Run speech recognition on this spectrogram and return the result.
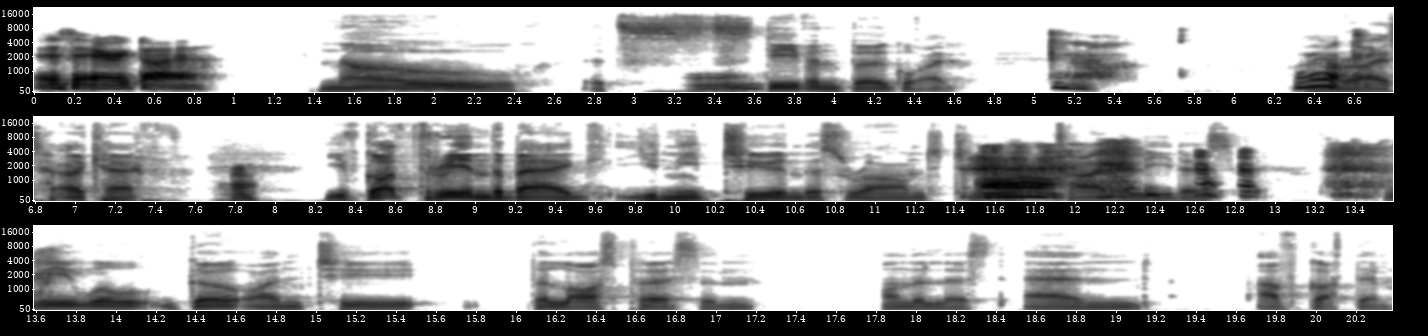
Is it Eric Dier? No, it's Mm. Steven Bergwijn. Oh, All right. Okay. Yeah. You've got three in the bag. You need two in this round to tie the leaders. We will go on to the last person on the list, and I've got them.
